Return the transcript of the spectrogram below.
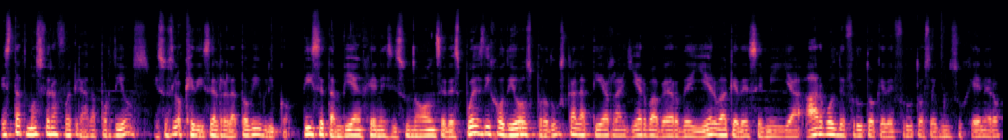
esta atmósfera fue creada por Dios. Eso es lo que dice el relato bíblico. Dice también Génesis 1.11, después dijo Dios, produzca la tierra hierba verde, hierba que dé semilla, árbol de fruto que dé fruto según su género,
